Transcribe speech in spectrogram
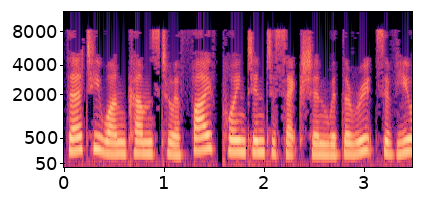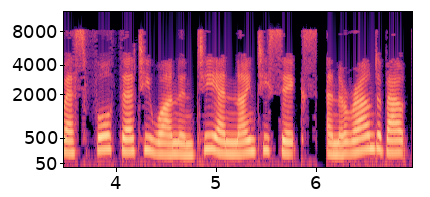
31 comes to a five-point intersection with the routes of US 431 and TN 96, and around about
